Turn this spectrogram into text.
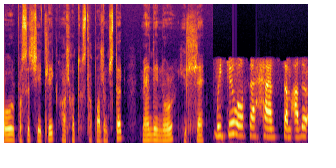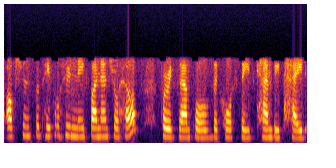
өөр бусад шийдлийг олоход туслах боломжтой Манди Нур хэллээ. We do also have some other options for people who need financial help. For example, the course fees can be paid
